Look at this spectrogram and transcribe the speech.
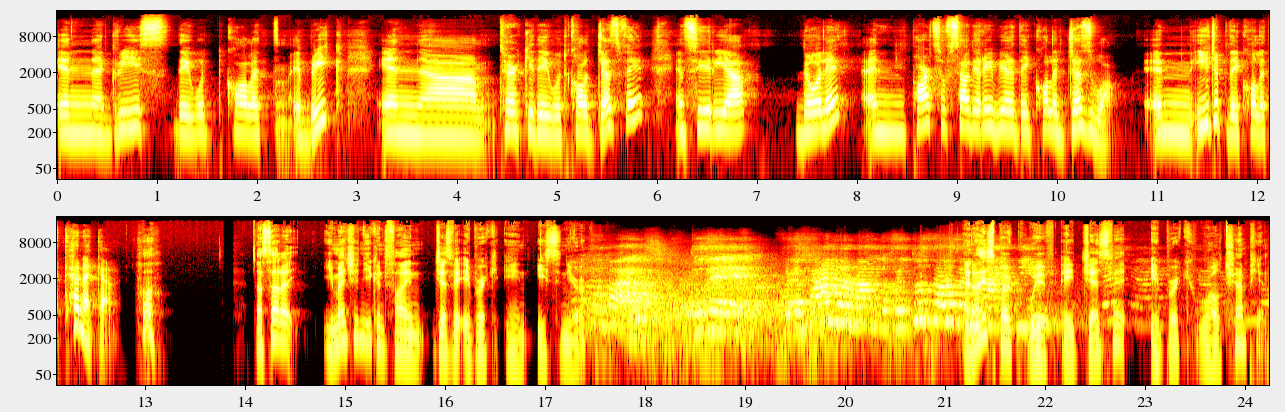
In uh, Greece, they would call it Ibrik. In um, Turkey, they would call it Jezve. In Syria, Dole. In parts of Saudi Arabia, they call it Jazwa. In Egypt, they call it Kanaka. Huh. Now, Sarah, you mentioned you can find Jezve Ibrik in Eastern Europe. And I spoke with a Jezve Ibrik world champion.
